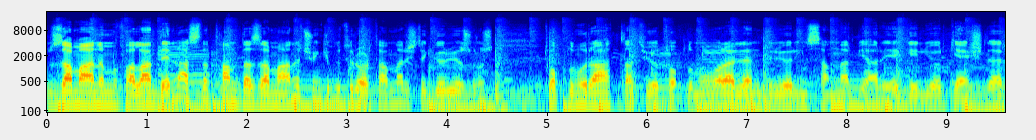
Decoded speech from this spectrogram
bu zamanı mı falan denir. Aslında tam da zamanı. Çünkü bu tür ortamlar işte görüyorsunuz toplumu rahatlatıyor, toplumu morallendiriyor, insanlar bir araya geliyor, gençler,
